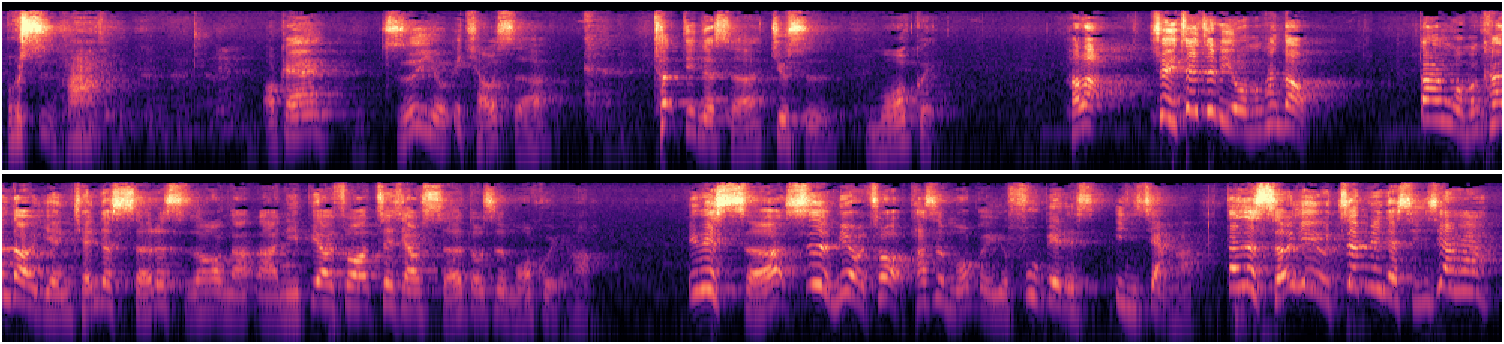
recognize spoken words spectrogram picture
不是哈，OK，只有一条蛇，特定的蛇就是魔鬼。好了，所以在这里我们看到，当我们看到眼前的蛇的时候呢，啊，你不要说这条蛇都是魔鬼哈，因为蛇是没有错，它是魔鬼有负面的印象哈，但是蛇也有正面的形象啊。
